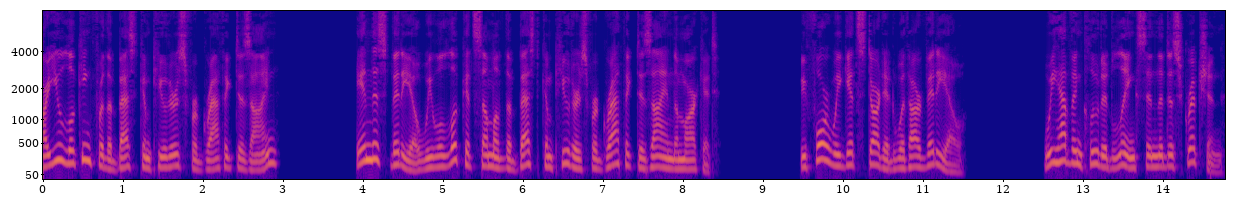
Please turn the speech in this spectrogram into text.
Are you looking for the best computers for graphic design? In this video we will look at some of the best computers for graphic design the market. Before we get started with our video, we have included links in the description.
